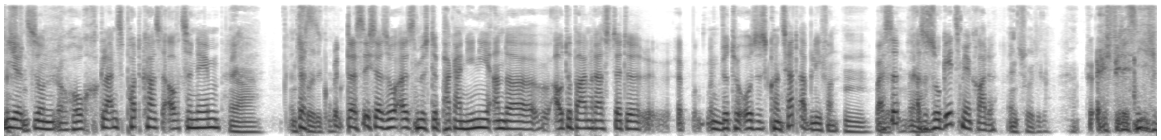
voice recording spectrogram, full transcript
Hier stimmt. jetzt so einen Hochglanz-Podcast aufzunehmen, Ja, Entschuldigung. das ist ja so, als müsste Paganini an der Autobahnraststätte äh, ein virtuoses Konzert abliefern. Weißt du? Hm. Ja. Also so geht's mir gerade. Entschuldige. Ja. Ich will jetzt nicht,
